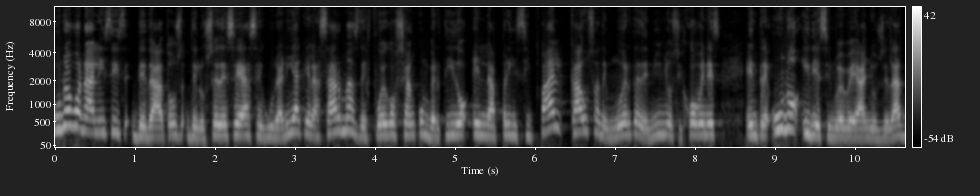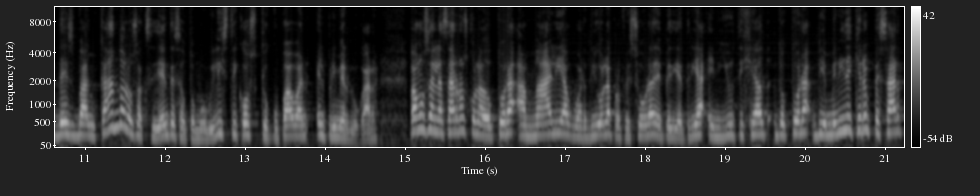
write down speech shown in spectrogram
Un nuevo análisis de datos de los CDC aseguraría que las armas de fuego se han convertido en la principal causa de muerte de niños y jóvenes entre 1 y 19 años de edad, desbancando los accidentes automovilísticos que ocupaban el primer lugar. Vamos a enlazarnos con la doctora Amalia Guardiola, profesora de pediatría en UT Health. Doctora, bienvenida y quiero empezar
